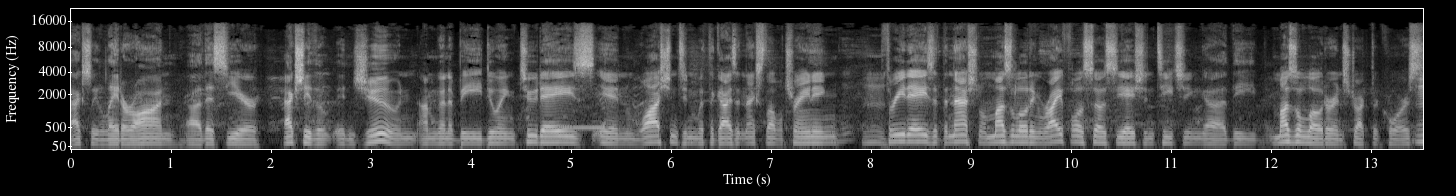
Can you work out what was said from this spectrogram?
actually later on uh, this year, actually the, in June, I'm going to be doing two days in Washington with the guys at Next Level Training, three days at the National Muzzleloading Rifle Association teaching uh, the muzzleloader instructor course.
